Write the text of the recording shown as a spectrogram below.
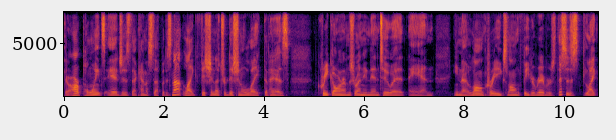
there are points, edges, that kind of stuff, but it's not like fishing a traditional lake that has creek arms running into it and you know long creeks, long feeder rivers. This is like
